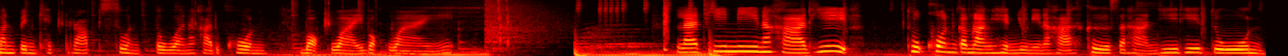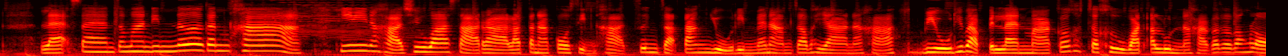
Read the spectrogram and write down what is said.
มันเป็นเคล็ดลับส่วนตัวนะคะ ทุกคนบอกไว้บอกไว้ และที่นี่นะคะที่ทุกคนกำลังเห็นอยู่นี้นะคะ คือสถานที่ที่จูน และแซนจะมาดินเนอร์กันค่ะ ที่นี่นะคะชื่อว่าศาลารัตนโกสินทร์ค่ะ ซึ่งจะตั้งอยู่ริมแม่น้ำเจ้าพระยานะคะ วิวที่แบบเป็น landmark ก็จะคือวัดอรุณนะคะ ก็จะต้องรอ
